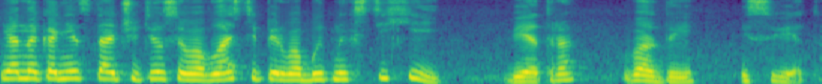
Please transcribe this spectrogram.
я наконец-то очутился во власти первобытных стихий – ветра, воды и света.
